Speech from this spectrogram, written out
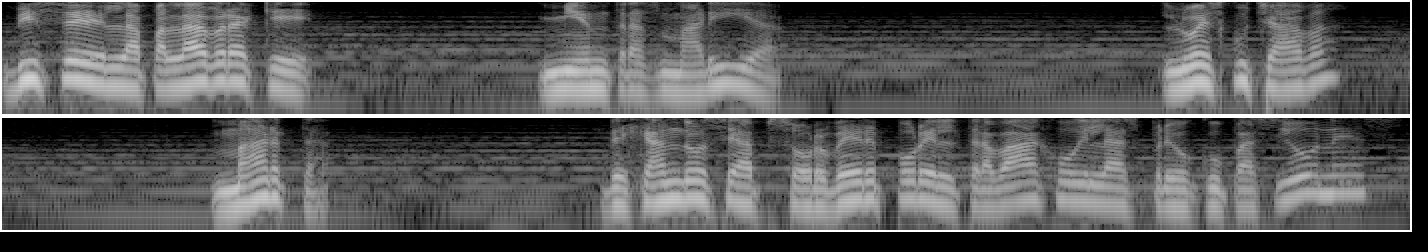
Dice la palabra que mientras María lo escuchaba, Marta, dejándose absorber por el trabajo y las preocupaciones,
